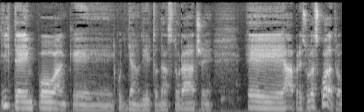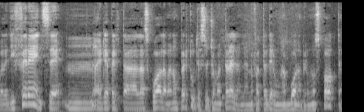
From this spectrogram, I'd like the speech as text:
Il Tempo, anche il quotidiano diretto da Storace, e apre sulla scuola, trova le differenze, mm, è riaperta la scuola ma non per tutte, Sergio Mattarella ne hanno fatta vedere una buona per uno spot,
